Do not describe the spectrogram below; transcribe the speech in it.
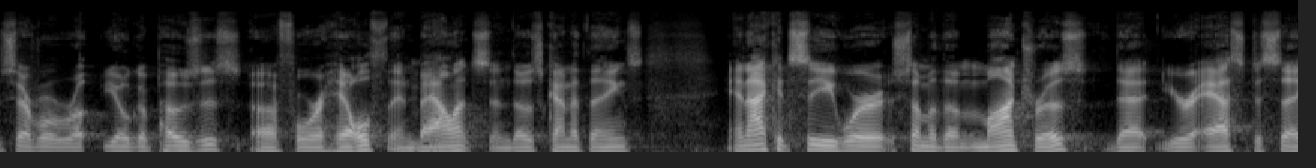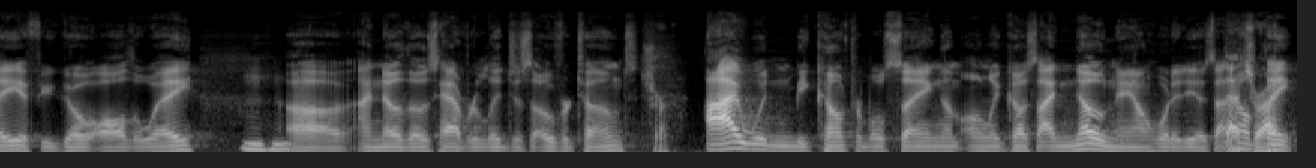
several ro- yoga poses uh, for health and balance and those kind of things. And I could see where some of the mantras that you're asked to say, if you go all the way, uh, I know those have religious overtones. Sure. I wouldn't be comfortable saying them only because I know now what it is. I That's don't right. think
